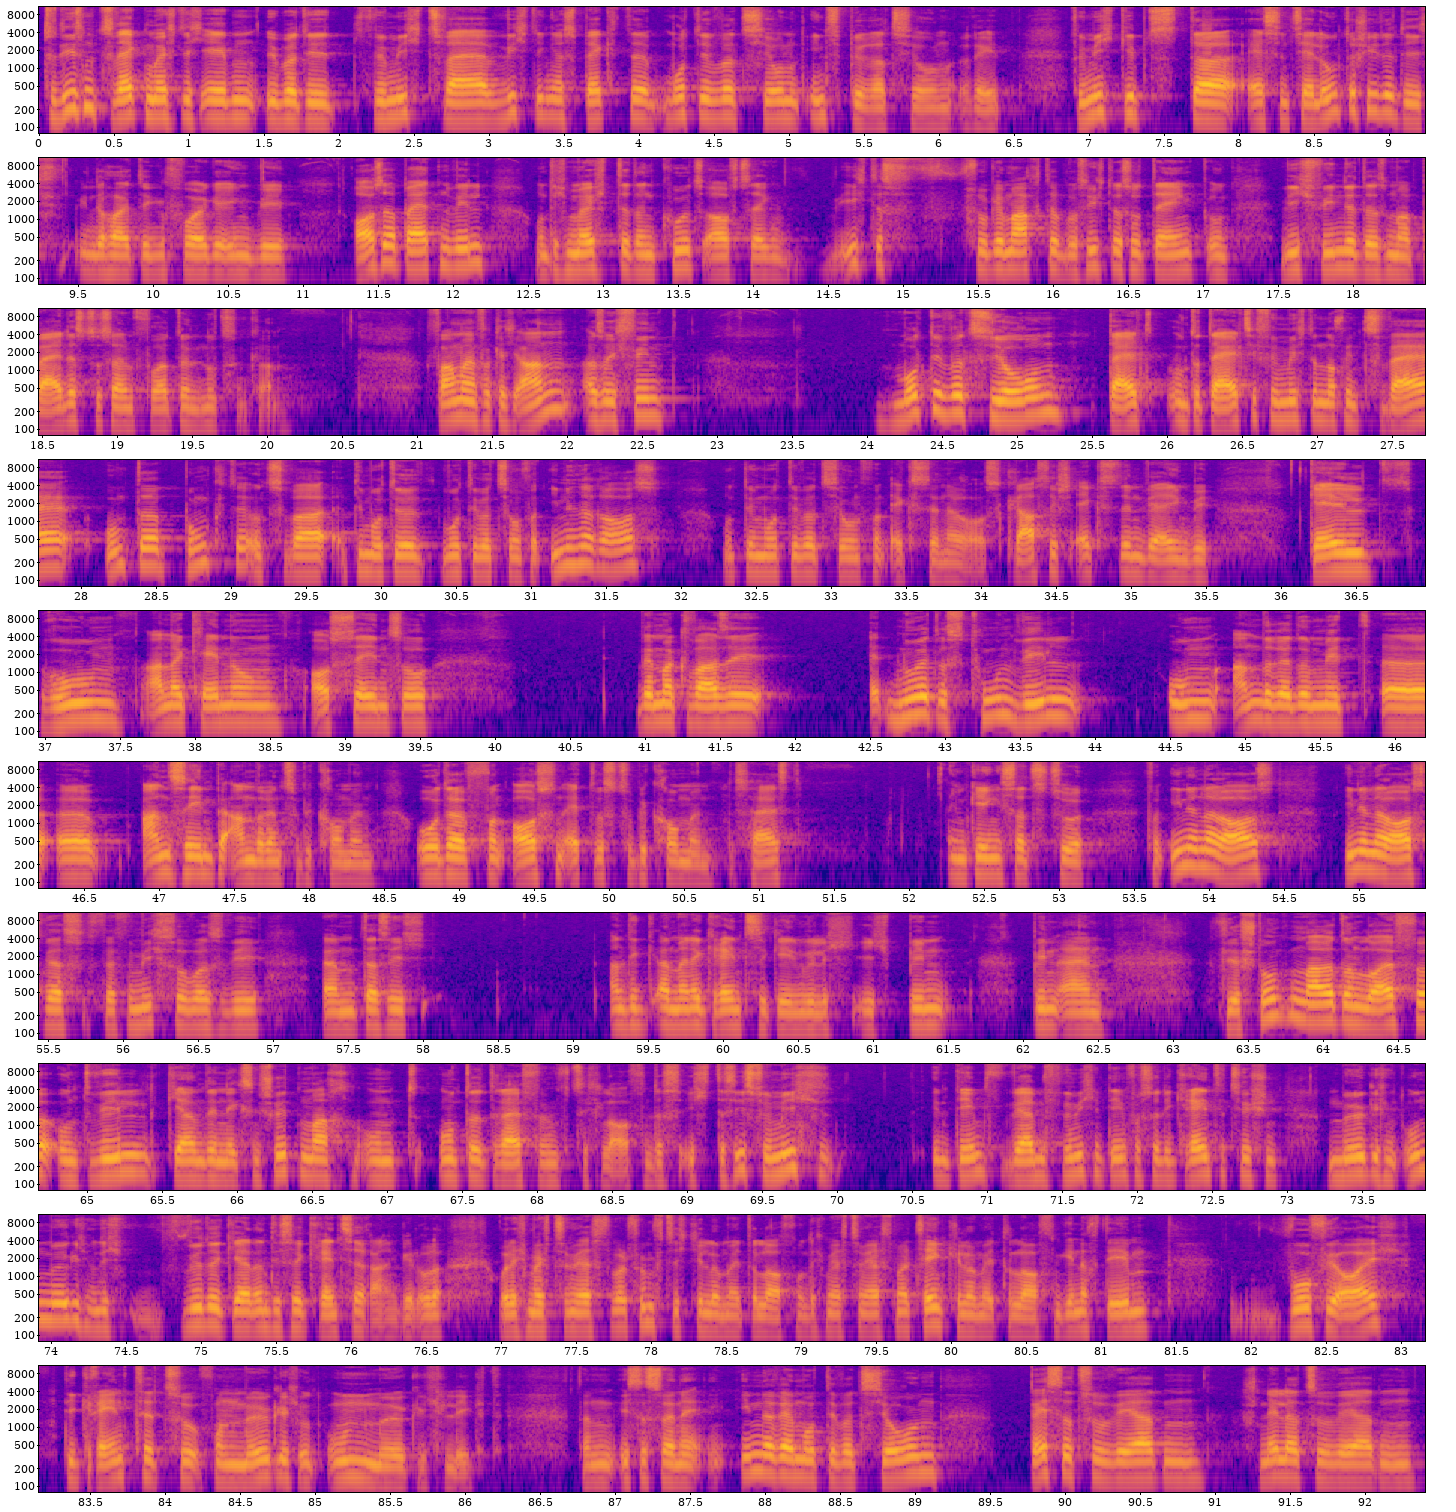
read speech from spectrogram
zu diesem Zweck möchte ich eben über die für mich zwei wichtigen Aspekte Motivation und Inspiration reden. Für mich gibt es da essentielle Unterschiede, die ich in der heutigen Folge irgendwie ausarbeiten will und ich möchte dann kurz aufzeigen, wie ich das so gemacht habe, was ich da so denke und wie ich finde, dass man beides zu seinem Vorteil nutzen kann. Fangen wir einfach gleich an. Also ich finde, Motivation teilt, unterteilt sich für mich dann noch in zwei Unterpunkte, und zwar die Motivation von innen heraus und die Motivation von extern heraus. Klassisch extern wäre irgendwie Geld, Ruhm, Anerkennung, Aussehen, so. Wenn man quasi nur etwas tun will, um andere damit äh, äh, Ansehen bei anderen zu bekommen oder von außen etwas zu bekommen. Das heißt, im Gegensatz zur von innen heraus innen heraus wäre wär für mich sowas wie, ähm, dass ich an, die, an meine Grenze gehen will. Ich, ich bin, bin ein 4-Stunden-Marathonläufer und will gern den nächsten Schritt machen und unter 3,50 laufen. Das, ich, das ist für mich in dem wäre für mich in dem Fall so die Grenze zwischen möglich und unmöglich und ich würde gerne an diese Grenze rangehen. Oder, oder ich möchte zum ersten Mal 50 Kilometer laufen und ich möchte zum ersten Mal 10 Kilometer laufen, je nachdem, wo für euch die Grenze zu, von möglich und unmöglich liegt. Dann ist es so eine innere Motivation, besser zu werden, schneller zu werden,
